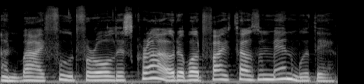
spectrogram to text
and buy food for all this crowd. About 5,000 men were there.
